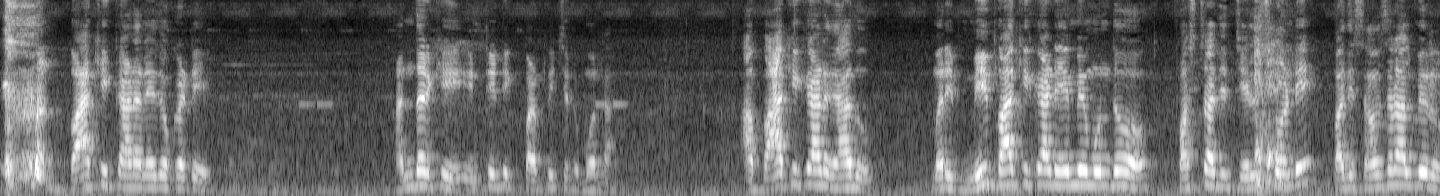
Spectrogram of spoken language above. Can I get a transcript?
బాకీ కార్డ్ అనేది ఒకటి అందరికీ ఇంటింటికి పంపించడం మొన్న ఆ బాకీ కార్డు కాదు మరి మీ బాకీ కార్డు ఏమేమి ఉందో ఫస్ట్ అది తెలుసుకోండి. పది సంవత్సరాలు మీరు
